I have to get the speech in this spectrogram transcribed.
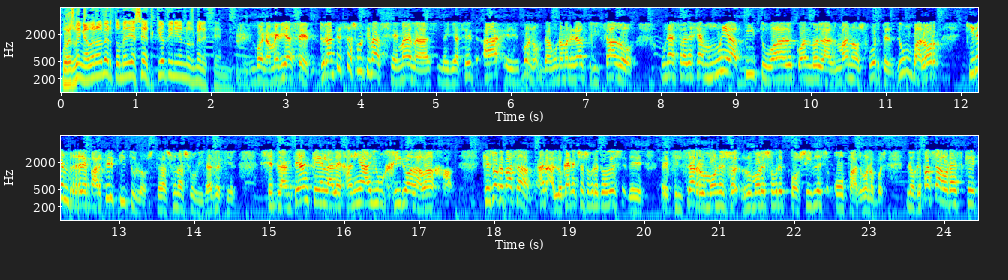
Pues venga, don Alberto, Mediaset, ¿qué opinión nos merecen? Bueno, Mediaset, durante estas últimas semanas, Mediaset ha, eh, bueno, de alguna manera ha utilizado una estrategia muy habitual cuando las manos fuertes de un valor quieren repartir títulos tras una subida. Es decir, se plantean que en la lejanía hay un giro a la baja. ¿Qué es lo que pasa? lo que han hecho sobre todo es de, eh, filtrar rumores, rumores sobre posibles OPAs. Bueno, pues lo que pasa ahora es que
